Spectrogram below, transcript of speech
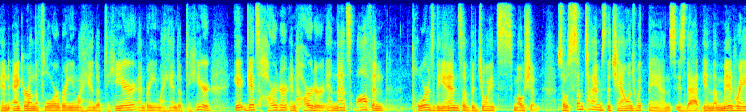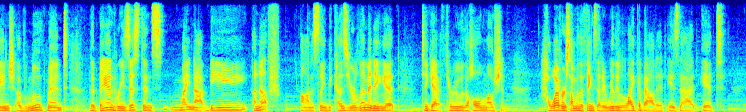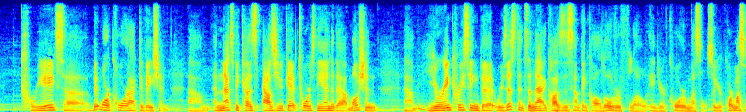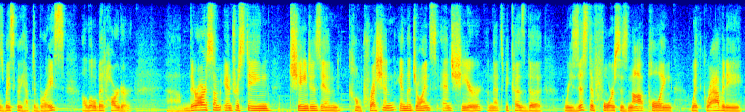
an anchor on the floor, bringing my hand up to here and bringing my hand up to here, it gets harder and harder. And that's often towards the ends of the joint's motion. So sometimes the challenge with bands is that in the mid-range of movement, the band resistance might not be enough, honestly, because you're limiting it to get through the whole motion. However, some of the things that I really like about it is that it creates a bit more core activation. Um, and that's because as you get towards the end of that motion, um, you're increasing the resistance and that causes something called overflow in your core muscles. So your core muscles basically have to brace a little bit harder. Um, there are some interesting changes in compression in the joints and shear, and that's because the resistive force is not pulling with gravity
